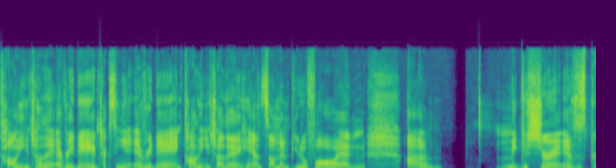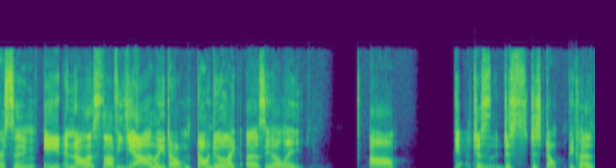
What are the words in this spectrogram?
calling each other every day and texting every day and calling each other handsome and beautiful and um, making sure if this person ate and all that stuff. Yeah, like don't don't do it like us, you know, like um yeah, just just just don't because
